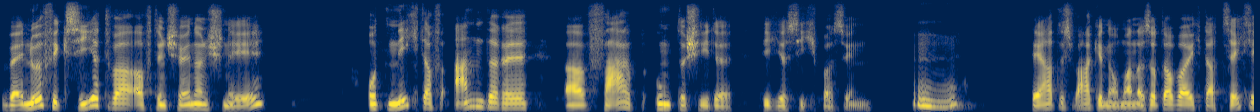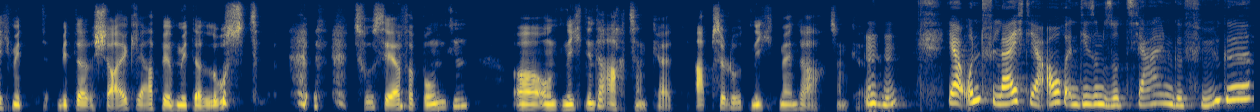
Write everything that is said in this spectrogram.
Weil nur fixiert war auf den schönen Schnee und nicht auf andere äh, Farbunterschiede, die hier sichtbar sind. Mhm. Der hat es wahrgenommen. Also da war ich tatsächlich mit, mit der Scheuklappe und mit der Lust zu sehr verbunden und nicht in der Achtsamkeit. Absolut nicht mehr in der Achtsamkeit. Mhm. Ja, und vielleicht ja auch in diesem sozialen Gefüge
